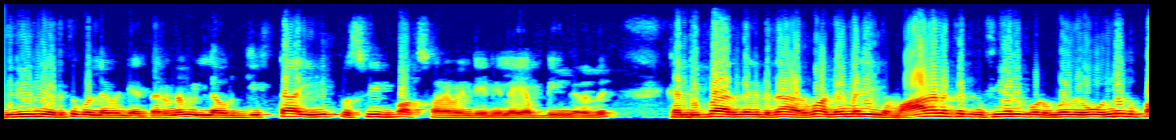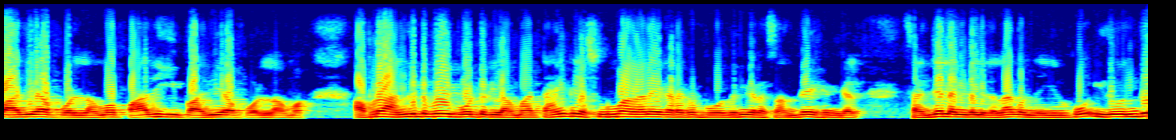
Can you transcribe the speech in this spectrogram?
திடீர்னு எடுத்துக்கொள்ள வேண்டிய தருணம் இல்லை ஒரு gift-ஆ இனிப்பு ஸ்வீட் பாக்ஸ் வர வேண்டிய நிலை அப்படிங்கிறது கண்டிப்பாக இருந்துக்கிட்டு தான் இருக்கும். அதே மாதிரி இந்த வாகனத்துக்கு ஃபியூல் போடும்போது ஒன்றுக்கு பாதியாக போடலாமா பாதிக்கு பாதியாக போடலாமா அப்புறம் அங்கிட்டு போய் போட்டுக்கலாமா டேங்க்ல சும்மா தானே கிடக்க போகுதுங்கிற சந்தேகங்கள் சஞ்சலங்கள் இதெல்லாம் கொஞ்சம் இருக்கும். இது வந்து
